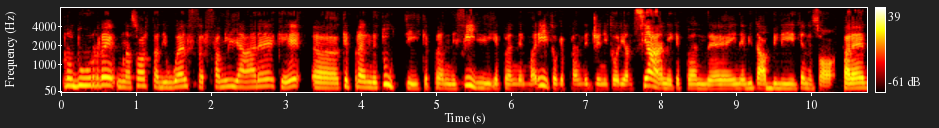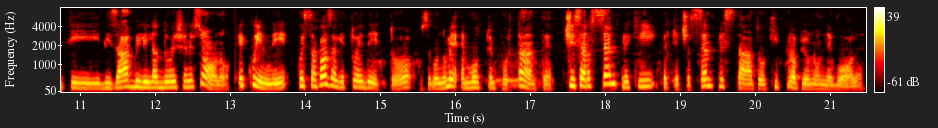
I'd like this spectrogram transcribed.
produrre una sorta di welfare familiare che, eh, che prende tutti, che prende i figli, che prende il marito, che prende i genitori anziani, che prende inevitabili, che ne so, parenti disabili laddove ce ne sono. E quindi questa cosa che tu hai detto, secondo me, è molto importante. Ci sarà sempre chi, perché c'è sempre stato chi proprio non ne vuole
